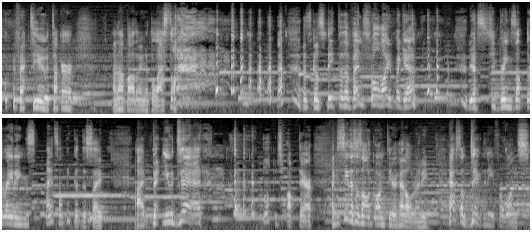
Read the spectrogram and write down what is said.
Back to you, Tucker. I'm not bothering with the last one. Let's go speak to the vengeful wife again. yes, she brings up the ratings. I had something good to say. I bet you did! Look at you up there. I can see this is all going to your head already. Have some dignity for once.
